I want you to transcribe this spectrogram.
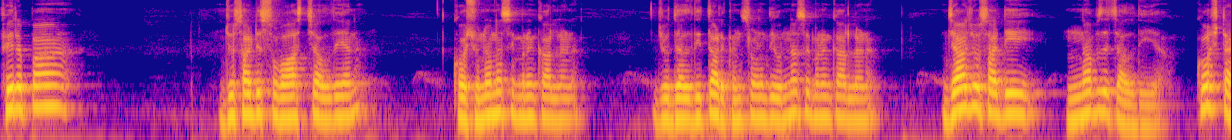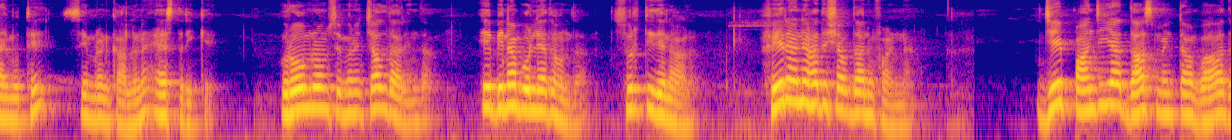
ਫਿਰ ਆਪਾਂ ਜੋ ਸਾਡੇ ਸਵਾਸ ਚੱਲਦੇ ਆ ਨਾ, ਕੁਛ ਉਹਨਾਂ ਨਾਲ ਸਿਮਰਨ ਕਰ ਲੈਣਾ। ਜੋ ਦਿਲ ਦੀ ਧੜਕਣ ਸੁਣਦੀ ਉਹਨਾਂ ਨਾਲ ਸਿਮਰਨ ਕਰ ਲੈਣਾ। ਜਾਂ ਜੋ ਸਾਡੀ ਨਬਜ਼ ਚੱਲਦੀ ਆ, ਕੁਛ ਟਾਈਮ ਉੱਥੇ ਸਿਮਰਨ ਕਰ ਲੈਣਾ ਇਸ ਤਰੀਕੇ। ਰੋਮ ਰੋਮ ਸਿਮਰਨ ਚੱਲਦਾ ਰਹਿੰਦਾ। ਇਹ ਬਿਨਾਂ ਬੋਲਿਆਂ ਤੋਂ ਹੁੰਦਾ। ਸੁਰਤੀ ਦੇ ਨਾਲ, ਫਿਰ ਅਨਹਦ ਸ਼ਬਦਾਂ ਨੂੰ ਫੜਨਾ। ਜੇ 5 ਜਾਂ 10 ਮਿੰਟਾਂ ਬਾਅਦ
